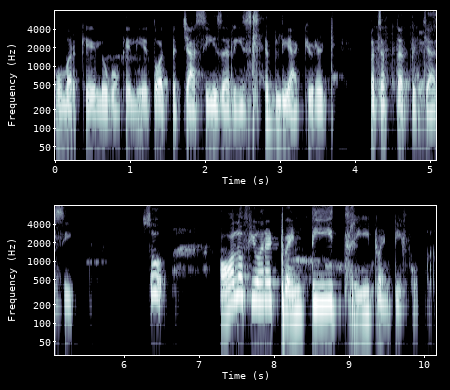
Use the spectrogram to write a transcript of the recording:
उम्र के लोगों के लिए तो पचासी इज़ अ रीजनेबली एक्यूरेट पचहत्तर पिचासी। So all of you are at twenty three twenty four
